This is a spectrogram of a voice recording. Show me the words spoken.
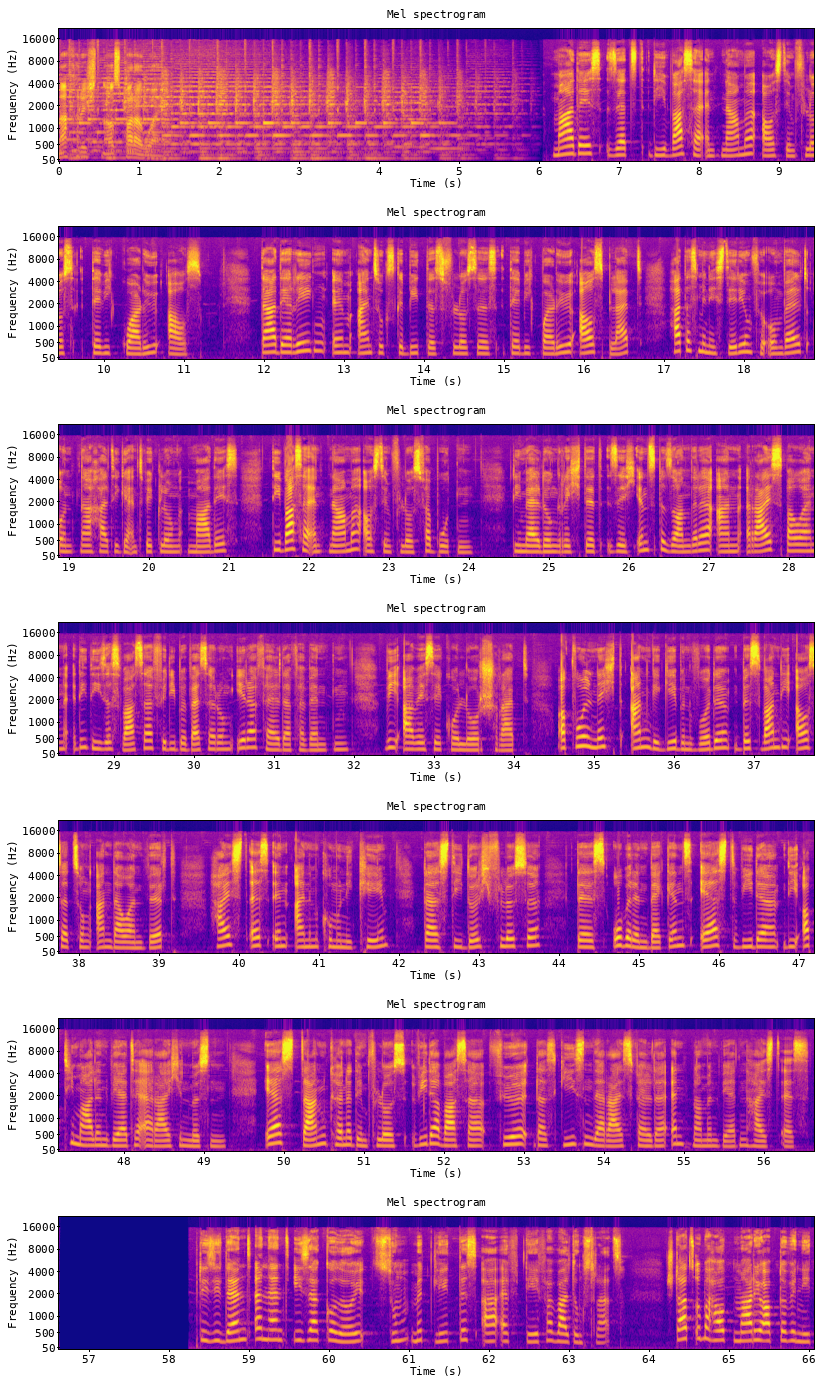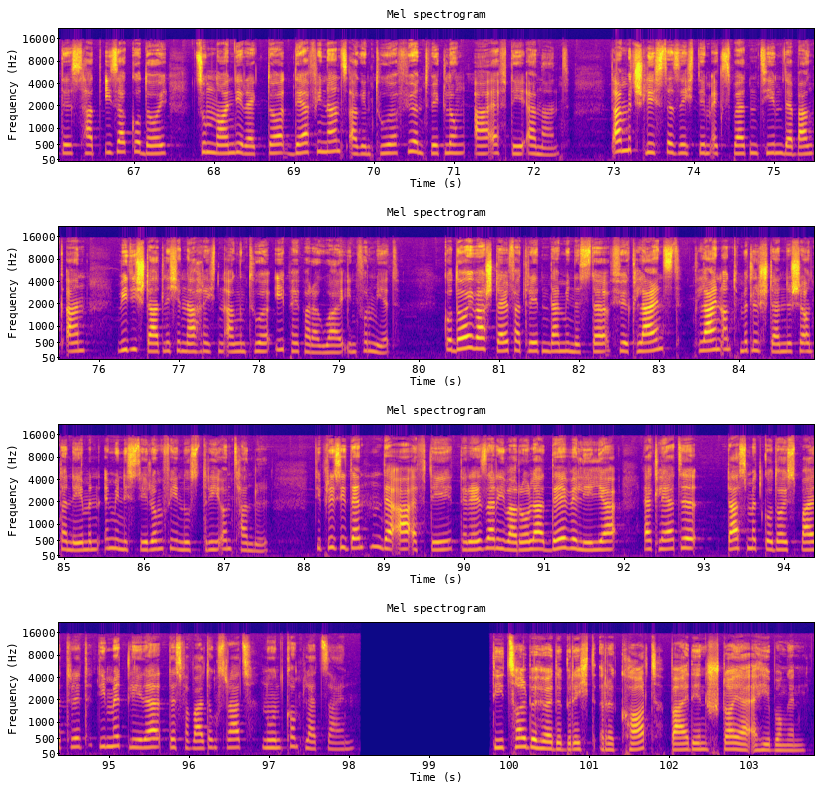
Nachrichten aus Paraguay. Mades setzt die Wasserentnahme aus dem Fluss Tevicuarú aus. Da der Regen im Einzugsgebiet des Flusses Tebiquarü ausbleibt, hat das Ministerium für Umwelt und nachhaltige Entwicklung MADES die Wasserentnahme aus dem Fluss verboten. Die Meldung richtet sich insbesondere an Reisbauern, die dieses Wasser für die Bewässerung ihrer Felder verwenden, wie ABC Color schreibt. Obwohl nicht angegeben wurde, bis wann die Aussetzung andauern wird, heißt es in einem Kommuniqué, dass die Durchflüsse des oberen Beckens erst wieder die optimalen Werte erreichen müssen. Erst dann könne dem Fluss wieder Wasser für das Gießen der Reisfelder entnommen werden, heißt es. Präsident ernennt Isaac Godoy zum Mitglied des AfD-Verwaltungsrats. Staatsoberhaupt Mario Abdo Benitez hat Isaac Godoy zum neuen Direktor der Finanzagentur für Entwicklung AfD ernannt. Damit schließt er sich dem Expertenteam der Bank an, wie die staatliche Nachrichtenagentur IP Paraguay informiert. Godoy war stellvertretender Minister für Kleinst-, Klein- und Mittelständische Unternehmen im Ministerium für Industrie und Handel. Die Präsidentin der AfD, Teresa Rivarola de Velilla, erklärte dass mit Godoys Beitritt die Mitglieder des Verwaltungsrats nun komplett seien. Die Zollbehörde bricht Rekord bei den Steuererhebungen.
